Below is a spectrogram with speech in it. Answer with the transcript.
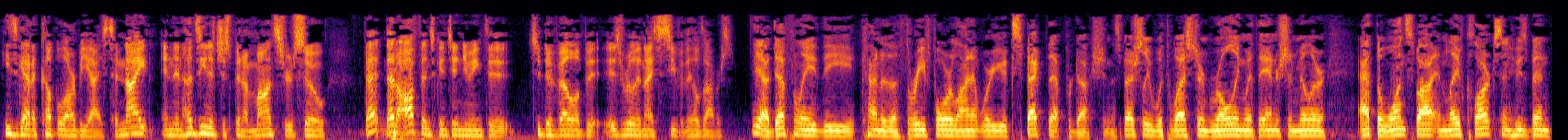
He's got a couple RBIs tonight, and then Hudzina's just been a monster. So that that offense continuing to to develop is really nice to see for the Hilltoppers. Yeah, definitely the kind of the three-four lineup where you expect that production, especially with Western rolling with Anderson Miller at the one spot and Leif Clarkson, who's been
